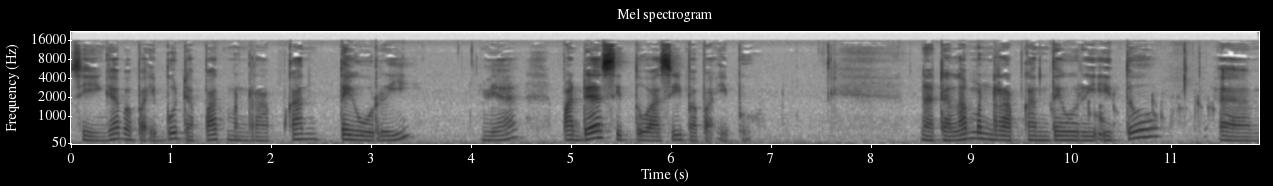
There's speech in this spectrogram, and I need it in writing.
sehingga Bapak Ibu dapat menerapkan teori ya pada situasi Bapak Ibu. Nah, dalam menerapkan teori itu um,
